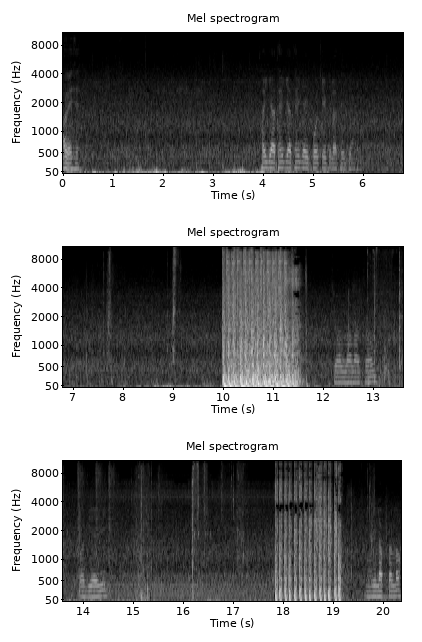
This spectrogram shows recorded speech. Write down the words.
આવે છે થઈ ગયા થઈ ગયા થઈ જાય પહોંચે પેલા થઈ ગયા ચાલ લાલા ચાલ બધી આવી વિલાપ કરી લો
